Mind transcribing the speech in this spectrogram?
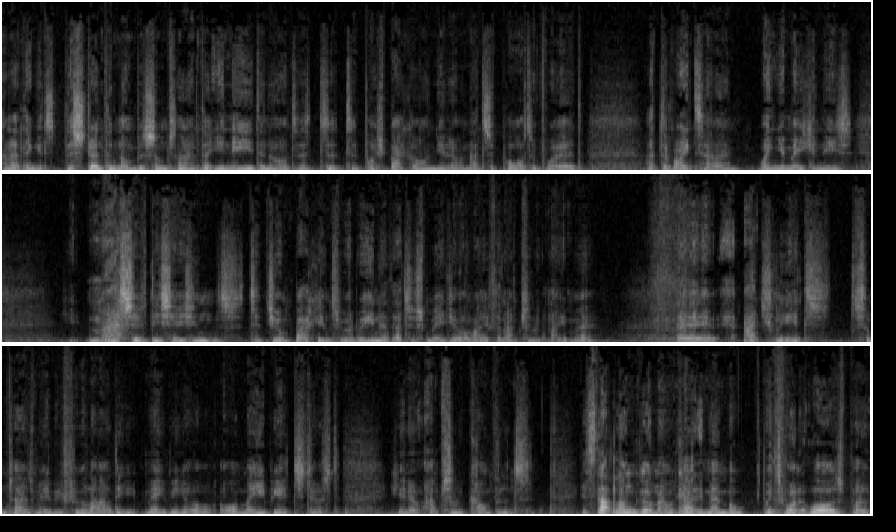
And I think it's the strength of numbers sometimes that you need in order to, to push back on, you know, and that supportive word at the right time when you're making these massive decisions to jump back into arena that just made your life an absolute nightmare. Uh, actually, it's sometimes maybe foolhardy, maybe, or, or maybe it's just, you know, absolute confidence. It's that long ago now, I can't remember which one it was, but,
